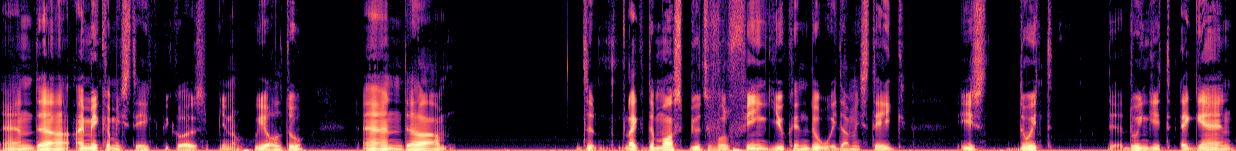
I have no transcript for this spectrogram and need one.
and uh, I make a mistake because you know we all do, and um, the like the most beautiful thing you can do with a mistake is do it doing it again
